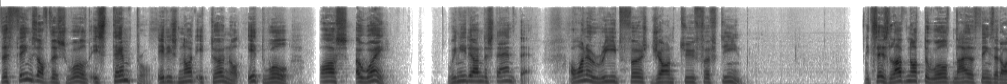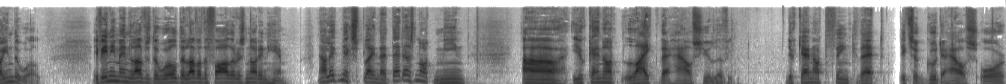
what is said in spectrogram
the things of this world is temporal, it is not eternal, it will pass away. We need to understand that. I want to read 1 John 2:15. It says, Love not the world, neither things that are in the world. If any man loves the world, the love of the Father is not in him. Now, let me explain that. That does not mean uh, you cannot like the house you live in. You cannot think that it's a good house or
